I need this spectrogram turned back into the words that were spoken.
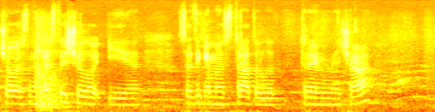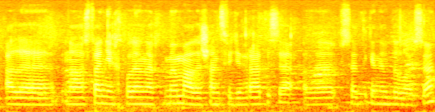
чогось не вистачило, і все-таки ми втратили три м'яча. Але на останніх хвилинах ми мали шанс відігратися, але все-таки не вдалося.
